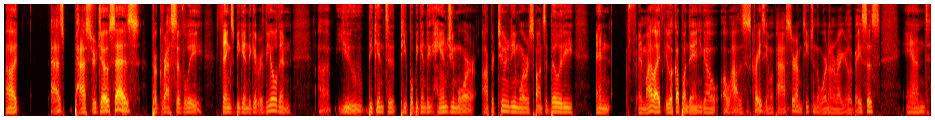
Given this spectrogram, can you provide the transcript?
uh, as pastor joe says progressively things begin to get revealed and uh, you begin to people begin to hand you more opportunity more responsibility and in my life you look up one day and you go oh wow this is crazy i'm a pastor i'm teaching the word on a regular basis and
